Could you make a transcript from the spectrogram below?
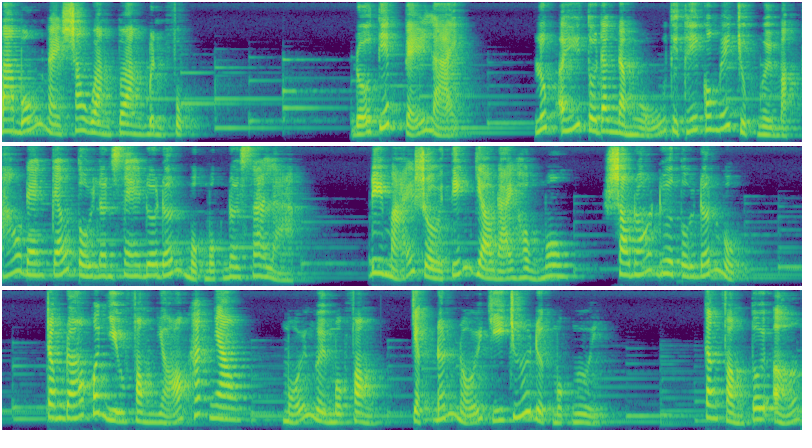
ba bốn ngày sau hoàn toàn bình phục. Đỗ tiếp kể lại, lúc ấy tôi đang nằm ngủ thì thấy có mấy chục người mặc áo đen kéo tôi lên xe đưa đến một một nơi xa lạ. Đi mãi rồi tiến vào đại hồng môn, sau đó đưa tôi đến ngục. Trong đó có nhiều phòng nhỏ khác nhau, mỗi người một phòng, chật đến nỗi chỉ chứa được một người. Căn phòng tôi ở,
